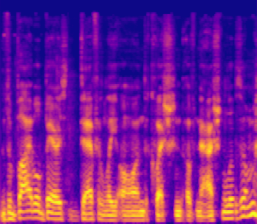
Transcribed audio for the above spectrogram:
The Bible bears definitely on the question of nationalism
